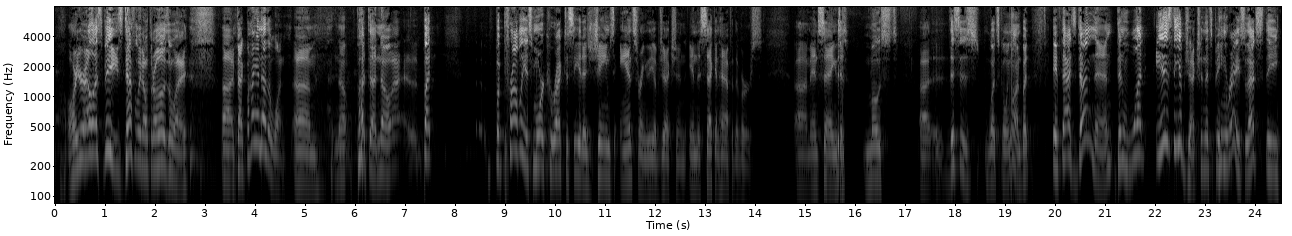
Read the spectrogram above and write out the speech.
or your LSBs. Definitely don't throw those away. Uh, in fact, buy another one. Um, no, but uh, no, uh, but but probably it's more correct to see it as James answering the objection in the second half of the verse um, and saying this most uh, this is what's going on. But if that's done, then then what is the objection that's being raised? So that's the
